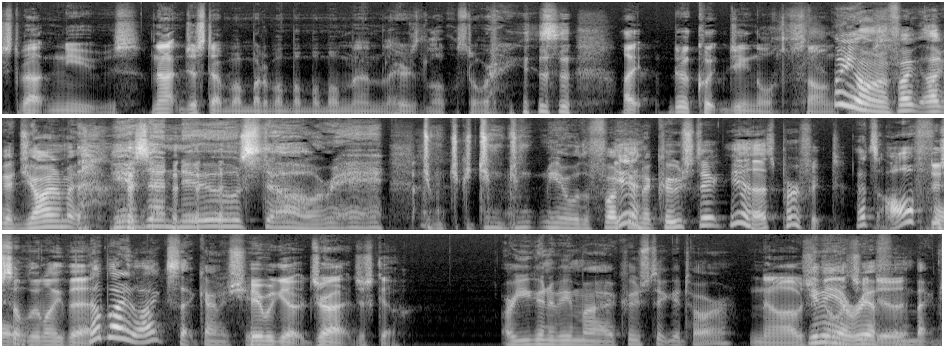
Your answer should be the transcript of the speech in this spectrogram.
just about news, not just a bum bum bum bum bum bum. bum, Here's the local stories. like, do a quick jingle song. What do you want to fuck like a John? Ma- Here's a news story. You know, with a fucking Yeah. acoustic. Yeah, that's perfect. That's awful. Do something like that. Nobody likes that kind of shit. Here we go. Try it. Just go. Are you going to be my acoustic guitar? No, I was Give just me a gonna let riff you do in the it. back.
